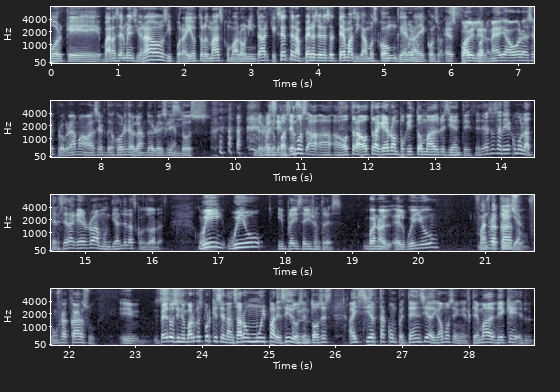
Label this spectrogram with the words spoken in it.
Porque van a ser mencionados y por ahí otros más como Alone in Dark, etcétera. Pero ese no es el tema, sigamos con Guerra Bueno, de Consolas. Spoiler, media hora de ese programa va a ser de Jorge hablando de Resident 2. De Bueno, Resident pasemos a, a- a otra, a otra guerra un poquito más reciente. Esa sería como la tercera guerra mundial de las consolas. Wii, Wii U y PlayStation 3. Bueno, el, el Wii U fue un fracaso. Fue un fracaso. Pero sin embargo es porque se lanzaron muy parecidos. Mm. Entonces hay cierta competencia, digamos, en el tema de que el-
